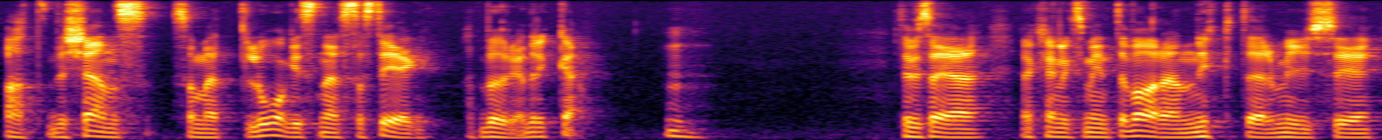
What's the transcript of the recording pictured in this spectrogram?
att det känns som ett logiskt nästa steg att börja dricka. Mm. Det vill säga, jag kan liksom inte vara en nykter, mysig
